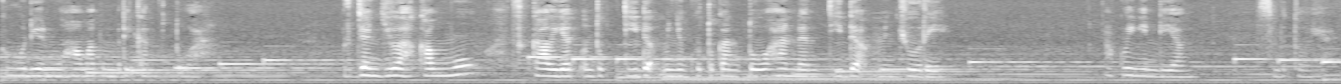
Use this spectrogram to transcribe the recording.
Kemudian Muhammad memberikan petua. Berjanjilah kamu sekalian untuk tidak menyekutukan Tuhan dan tidak mencuri. Aku ingin diam sebetulnya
